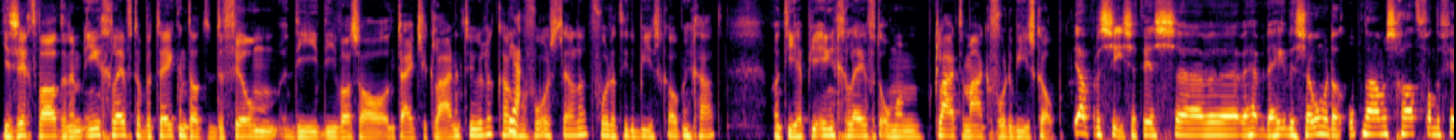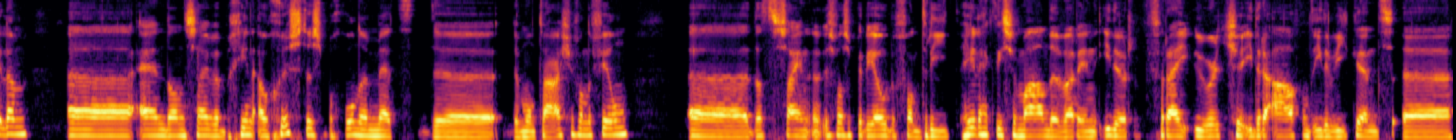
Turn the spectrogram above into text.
Je zegt we hadden hem ingeleverd. Dat betekent dat de film, die, die was al een tijdje klaar natuurlijk, kan ik me voorstellen. Voordat hij de bioscoop ingaat. Want die heb je ingeleverd om hem klaar te maken voor de bioscoop. Ja, precies. Het is, eh, we, we hebben de hele zomer dan opnames gehad van de film. Eh, en dan zijn we begin augustus begonnen met de, de montage van de film. Eh, dat zijn, het was een periode van drie hele hectische maanden... waarin ieder vrij uurtje, iedere avond, ieder weekend... eh,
